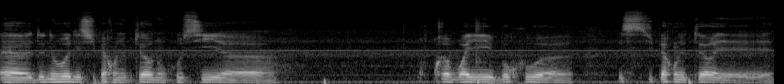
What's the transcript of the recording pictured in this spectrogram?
Euh, de nouveau des superconducteurs, donc aussi prévoyez beaucoup superconducteurs et,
